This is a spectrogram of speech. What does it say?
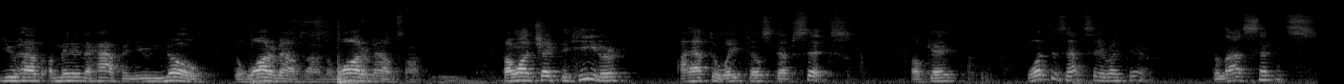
you have a minute and a half and you know the water valve's on, the water valve's on. If I want to check the heater, I have to wait till step six. Okay? What does that say right there? The last sentence.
